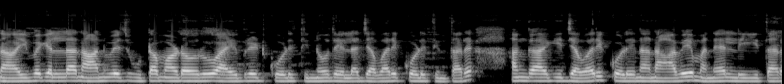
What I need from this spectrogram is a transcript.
ನಾ ಇವಾಗೆಲ್ಲ ನಾನ್ ವೆಜ್ ಊಟ ಮಾಡೋರು ಹೈಬ್ರಿಡ್ ಕೋಳಿ ತಿನ್ನೋದೇ ಇಲ್ಲ, ಜವಾರಿ ಕೋಳಿ ತಿಂತಾರೆ. ಹಾಗಾಗಿ ಜವಾರಿ ಕೋಳಿನ ನಾವೇ ಮನೆಯಲ್ಲಿ ಈ ಥರ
